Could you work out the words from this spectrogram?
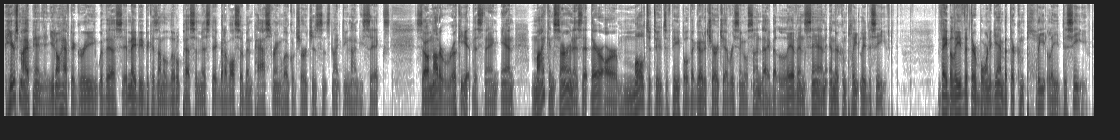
Here's my opinion. You don't have to agree with this. It may be because I'm a little pessimistic, but I've also been pastoring local churches since 1996. So I'm not a rookie at this thing. And my concern is that there are multitudes of people that go to church every single Sunday but live in sin and they're completely deceived. They believe that they're born again, but they're completely deceived.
